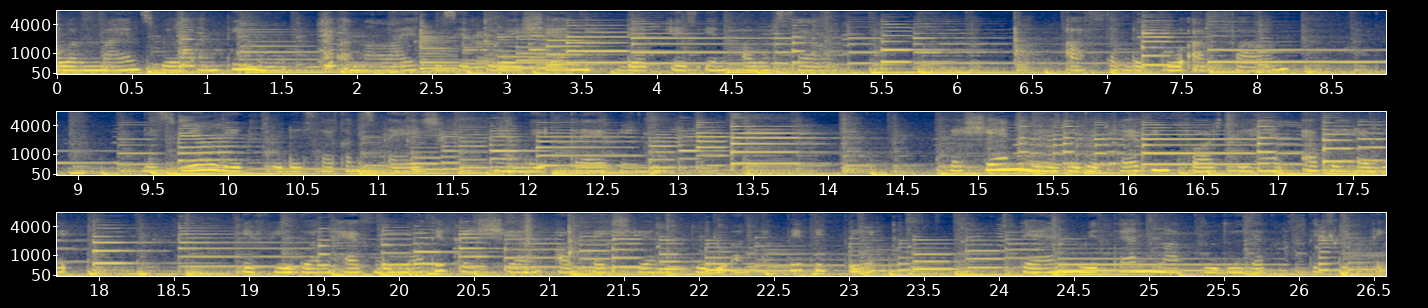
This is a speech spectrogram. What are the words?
Our minds will continue to analyze the situation that is in ourselves. After the clue are found, this will lead to the second stage, namely craving. Passion will be the driving force behind every habit. If you don't have the motivation or passion to do an activity, then we tend not to do that activity.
